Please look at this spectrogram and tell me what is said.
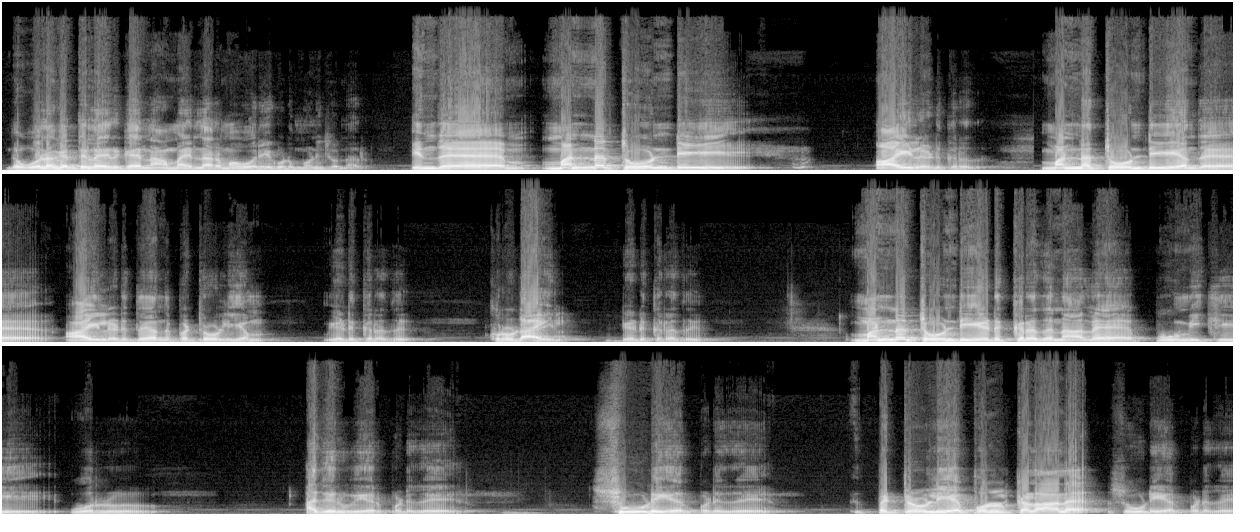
இந்த உலகத்தில் இருக்க நாம் எல்லாருமே ஒரே குடும்பம்னு சொன்னார். இந்த மண்ணை தோண்டி ஆயில் எடுக்கிறது. மண்ணை தோண்டி அந்த ஆயில் எடுத்து அந்த பெட்ரோலியம் எடுக்கிறது. குருடாயில் எடுக்கிறது. மண்ணை தோண்டி எடுக்கிறதுனால பூமிக்கு ஒரு அதிர்வு ஏற்படுது. சூடு ஏற்படுது. பெட்ரோலிய பொருட்களால் சூடு ஏற்படுது.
